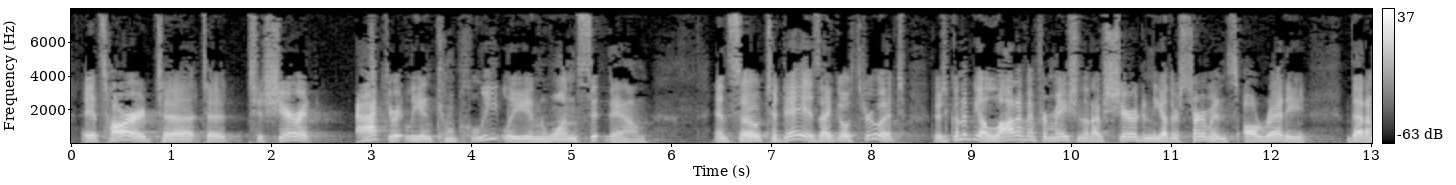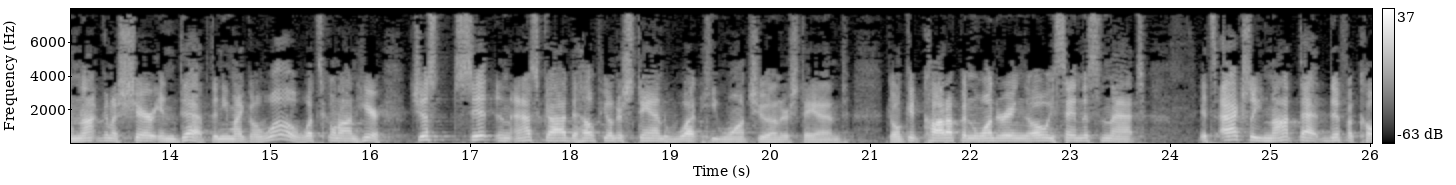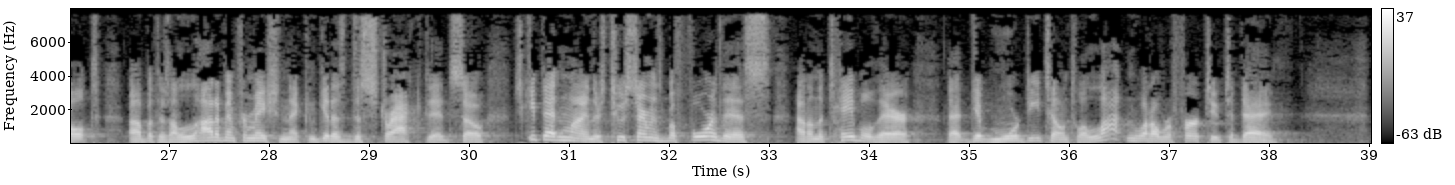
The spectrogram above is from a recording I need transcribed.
it's hard to, to, to share it accurately and completely in one sit down. And so today, as I go through it, there's going to be a lot of information that I've shared in the other sermons already that I'm not going to share in depth. And you might go, whoa, what's going on here? Just sit and ask God to help you understand what He wants you to understand don't get caught up in wondering, oh, he's saying this and that. It's actually not that difficult, uh, but there's a lot of information that can get us distracted. So just keep that in mind. There's two sermons before this out on the table there that give more detail into a lot in what I'll refer to today.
